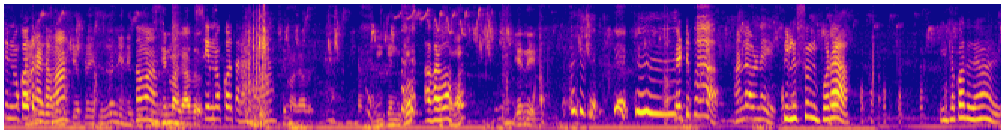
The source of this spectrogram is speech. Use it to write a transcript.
సినిమా కోతారంటామా సినిమా కాదు. అక్కడ పెట్టుకో. అందులో ఉన్నాయి. పిలుస్తుంది పొడా ఇంట్లో కొత్తదేమో అది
